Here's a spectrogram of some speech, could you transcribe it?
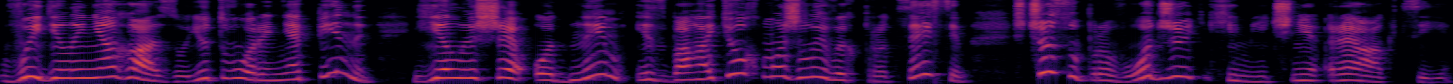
Виділення газу й утворення піни є лише одним із багатьох можливих процесів, що супроводжують хімічні реакції.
